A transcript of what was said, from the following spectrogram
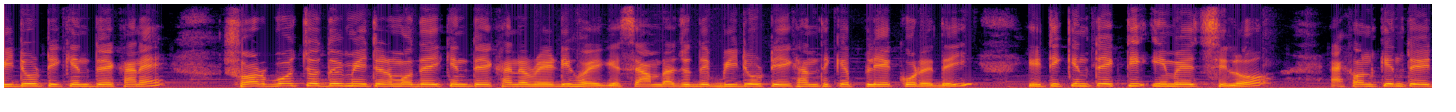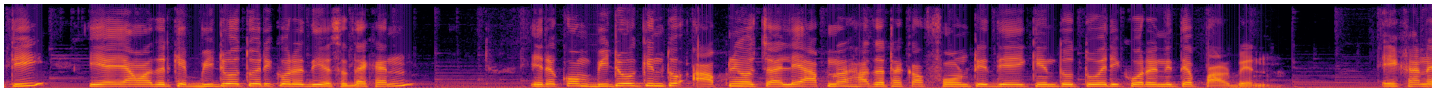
ভিডিওটি কিন্তু এখানে সর্বোচ্চ দুই মিনিটের মধ্যেই কিন্তু এখানে রেডি হয়ে গেছে। আমরা যদি ভিডিওটি এখান থেকে প্লে করে দেই, এটি কিন্তু একটি ইমেজ ছিল। এখন কিন্তু এটি এআই আমাদেরকে ভিডিও তৈরি করে দিয়েছে, দেখেন। এরকম ভিডিও কিন্তু আপনিও চাইলে আপনার হাতে থাকা ফোনটি দিয়েই কিন্তু তৈরি করে নিতে পারবেন। এখানে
